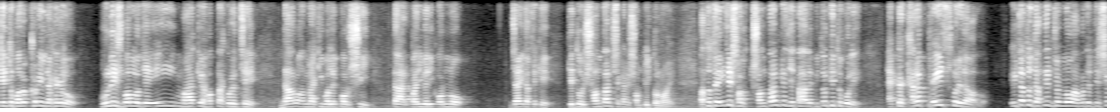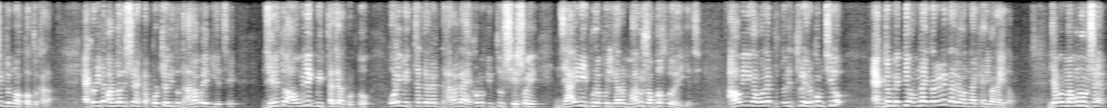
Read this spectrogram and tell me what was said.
কিন্তু পরক্ষণেই দেখা গেল, পুলিশ বলল যে এই মাকে হত্যা করেছে দারোয়ান, নাকি বলে পড়শি, তার পারিবারিক অন্য জায়গা থেকে, কিন্তু ওই সন্তান সেখানে সম্পৃক্ত নয়। অথচ এই যে সন্তানকে যে তার বিতর্কিত করে একটা খারাপ ফেস করে দেওয়া হলো, এটা তো জাতির জন্য, আমাদের দেশের জন্য অত্যন্ত খারাপ। এখন এটা বাংলাদেশের একটা প্রচলিত ধারা হয়ে গিয়েছে, যেহেতু আওয়ামী লীগ মিথ্যাচার করতো, ওই মিথ্যাচারের ধারাটা এখনও কিন্তু শেষ হয়ে যায়নি, পুরোপুরি, কারণ মানুষ অভ্যস্ত হয়ে গেছে আওয়ামী লীগ আমলের চরিত্র এরকম ছিল, একজন ব্যক্তি অন্যায় করে নাই তারা অন্যায়কারী বানাই দাও। যেমন মামুনুল সাহেব,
